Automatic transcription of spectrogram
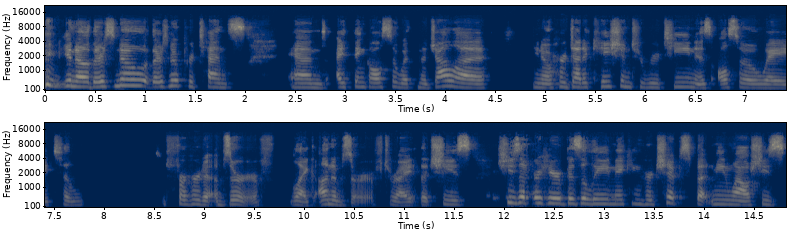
you know? There's no there's no pretense. And i think also with majella you know her dedication to routine is also a way to for her to observe like unobserved right? That she's she's over here busily making her chips but meanwhile she's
